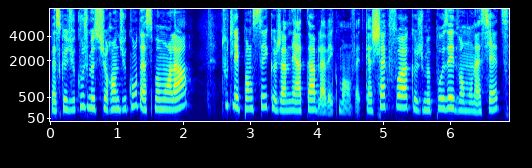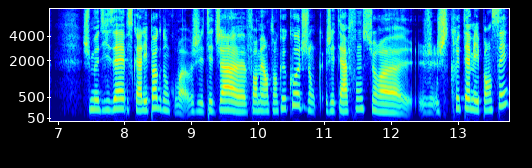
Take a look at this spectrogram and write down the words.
Parce que du coup, je me suis rendu compte à ce moment-là toutes les pensées que j'amenais à table avec moi, en fait. Qu'à chaque fois que je me posais devant mon assiette, je me disais, parce qu'à l'époque, donc j'étais déjà euh, formée en tant que coach, donc j'étais à fond sur, euh, je, scrutais mes pensées.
